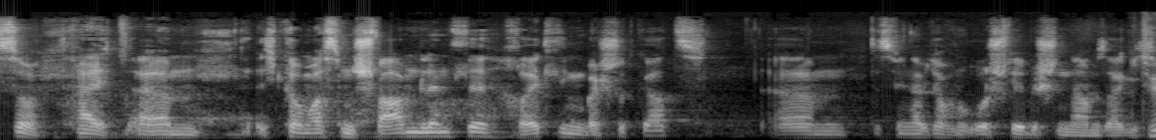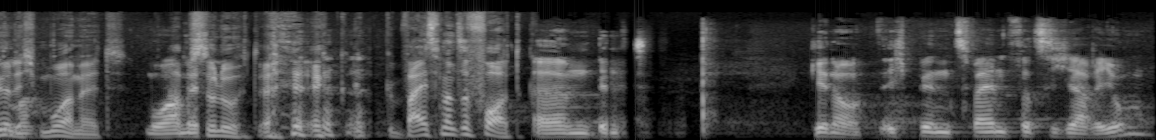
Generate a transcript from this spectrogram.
So, hi, ähm, ich komme aus dem Schwabenländle, Reutlingen bei Stuttgart. Ähm, deswegen habe ich auch einen urschwäbischen Namen, sage ich Natürlich, immer. Mohammed. Mohammed. Absolut. Weiß man sofort. Ähm, bin, Genau, ich bin 42 Jahre jung,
